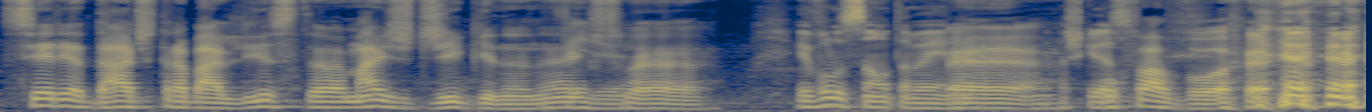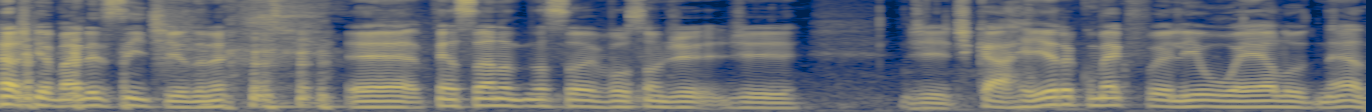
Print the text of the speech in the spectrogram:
seriedade trabalhista mais digna, né? Entendi. Isso é evolução também, né? É, Acho que é por favor. Acho que é mais nesse sentido, né? É, pensando na sua evolução de, de, de, de, carreira, como é que foi ali o elo, né?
